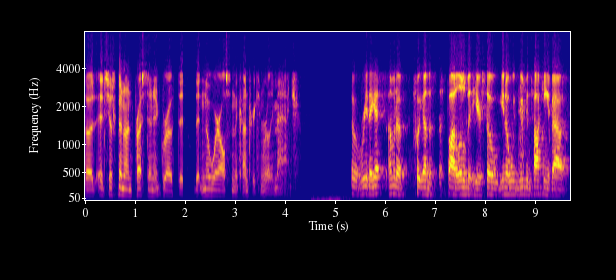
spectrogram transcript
So it's just been unprecedented growth that, that nowhere else in the country can really match. So, Reed, I guess I'm going to put you on the spot a little bit here. So, you know, we, we've been talking about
